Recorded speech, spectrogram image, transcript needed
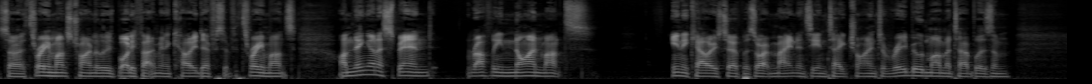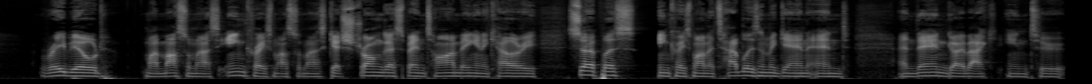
so three months trying to lose body fat, I'm in a calorie deficit for three months, I'm then going to spend roughly nine months in a calorie surplus or at maintenance intake trying to rebuild my metabolism, rebuild my muscle mass, increase muscle mass, get stronger, spend time being in a calorie surplus, increase my metabolism again, and and then go back into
